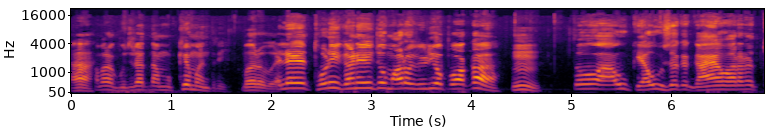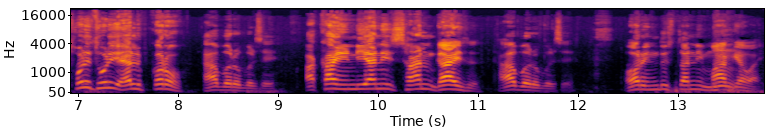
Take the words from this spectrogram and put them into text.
હા. અમારા ગુજરાતના મુખ્યમંત્રી. બરોબર. એટલે થોડી ઘણી જો મારો વીડિયો પોકા તો આવું કહેવું છે કે ગાયવાળાને થોડી થોડી હેલ્પ કરો. હા બરોબર છે. આખા ઇન્ડિયાની શાન ગાય છે. હા બરોબર છે. ઓર હિન્દુસ્તાનની માં. કહેવાય.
